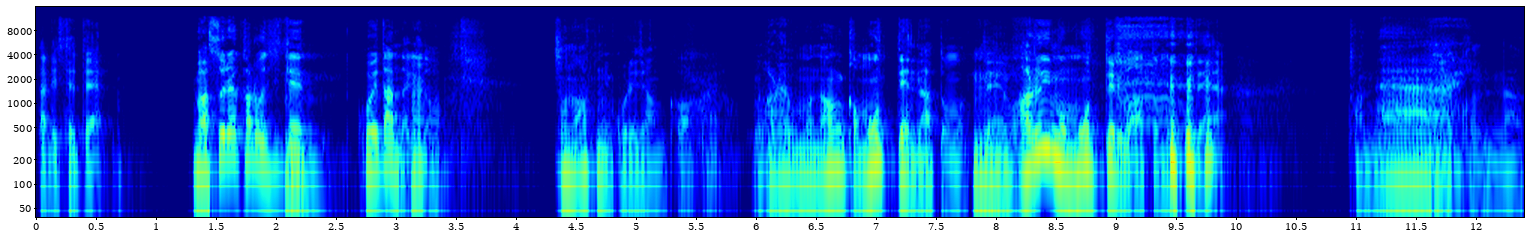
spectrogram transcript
たりしてて、まあ、それはかろうじてうん超えたんだけど、はいその後にこれじゃんか。はい俺もなんか持ってんなと思って、うん悪いもん持ってるわと思って。とね、はいこんな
